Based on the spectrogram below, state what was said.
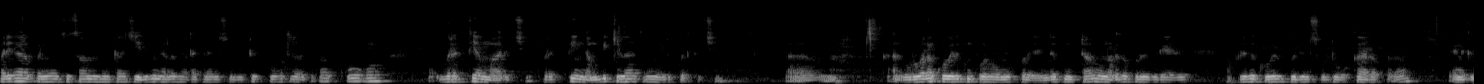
பரிகாரம் பண்ணியாச்சு, சாமி கும்பிட்டாச்சு, எதுவுமே நல்லது நடக்கலன்னு சொல்லிட்டு கோபத்தில் இருக்கப்ப கோபம் விரக்தியாக மாறிச்சு. விரக்தி நம்பிக்கையில்லாத ஏற்படுத்துச்சு. அது ஒரு வாரம் கோயிலுக்கும் போகல ஒன்றும் போகல எந்த கும்பிட்டாலும் நடக்க போகிறது கிடையாது. அப்படி தான் கோயிலுக்கு போயிடுன்னு சொல்லிட்டு உட்காரப்ப தான் எனக்கு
